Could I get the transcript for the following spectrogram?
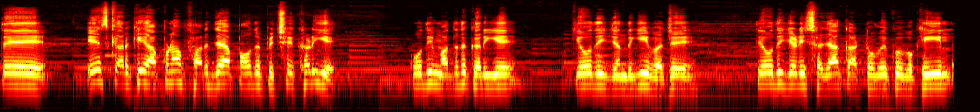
ਤੇ ਇਸ ਕਰਕੇ ਆਪਣਾ ਫਰਜ਼ ਹੈ ਆਪਾਂ ਉਹਦੇ ਪਿੱਛੇ ਖੜੀਏ ਉਹਦੀ ਮਦਦ ਕਰੀਏ ਕਿ ਉਹਦੀ ਜ਼ਿੰਦਗੀ ਬਚੇ ਤੇ ਉਹਦੀ ਜਿਹੜੀ ਸਜ਼ਾ ਘੱਟ ਹੋਵੇ ਕੋਈ ਵਕੀਲ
